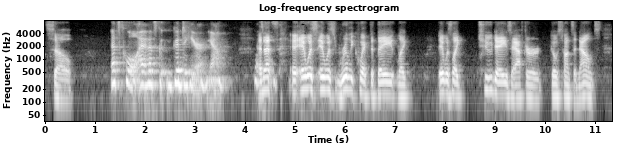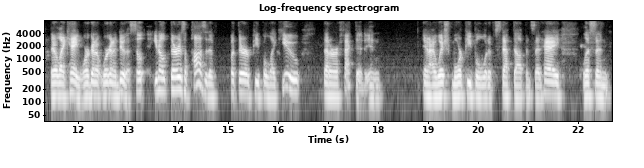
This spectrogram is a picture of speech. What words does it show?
So that's cool. I, that's good, good to hear. Yeah, and that's it, it was it was really quick that they like it was like two days after Ghost Hunts announced they're like, hey, we're gonna we're gonna do this. So you know there is a positive, but there are people like you that are affected, and and I wish more people would have stepped up and said, hey, listen,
